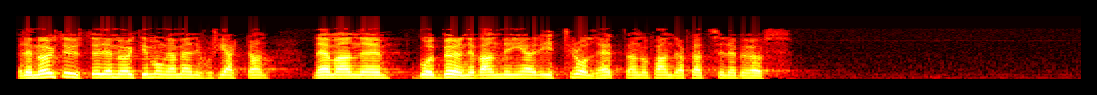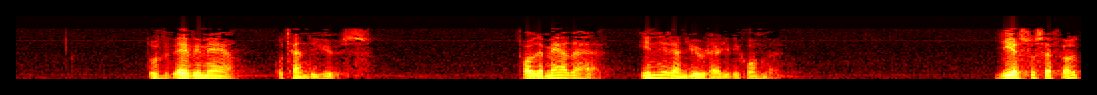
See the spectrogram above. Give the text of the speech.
När det är mörkt ute det är mörkt i många människors hjärtan. När man eh, går bönevandringar i Trollhättan och på andra platser det behövs? Då är vi med och tänder ljus. Ta det med det här in i den julhelg vi kommer. Jesus är född.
